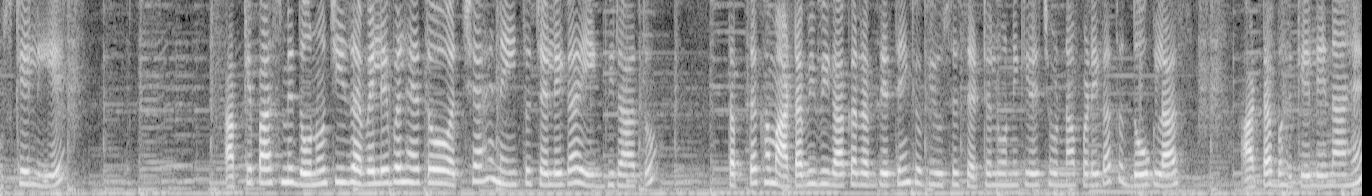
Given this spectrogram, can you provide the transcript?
उसके लिए आपके पास में दोनों चीज़ अवेलेबल है तो अच्छा है, नहीं तो चलेगा एक भी रहा तो। तब तक हम आटा भी भिगा कर रख देते हैं क्योंकि उसे सेटल होने के लिए छोड़ना पड़ेगा तो दो ग्लास आटा भर के लेना है।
